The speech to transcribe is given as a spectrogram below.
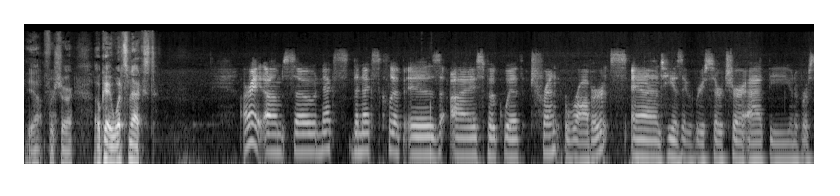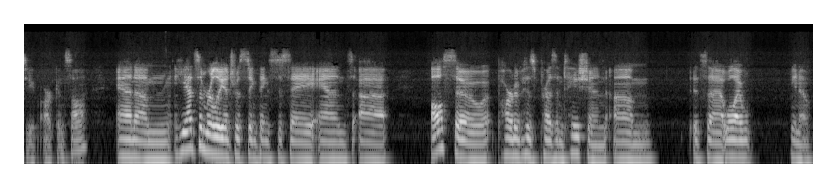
yeah, for sure. Okay, what's next? All right. Um. So next, the next clip is I spoke with Trent Roberts, and he is a researcher at the University of Arkansas, and um, he had some really interesting things to say, and uh, also part of his presentation, um, it's uh, well, I, you know,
